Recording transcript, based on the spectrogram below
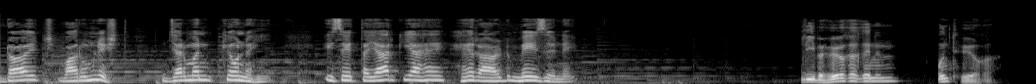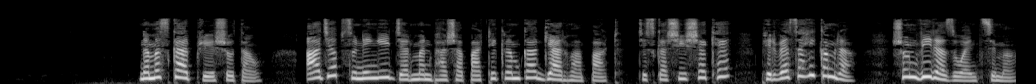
डॉयच वारूमनिश्त जर्मन क्यों नहीं? इसे तैयार किया है हेराल्ड मेजे ने। Liebe Hörerinnen und Hörer. नमस्कार प्रिय श्रोताओं आज आप सुनेंगे जर्मन भाषा पाठ्यक्रम का ग्यारहवा पाठ जिसका शीर्षक है फिर वैसा ही कमरा शुनवीरा सिमा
